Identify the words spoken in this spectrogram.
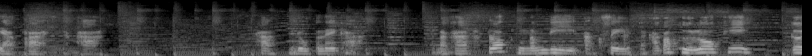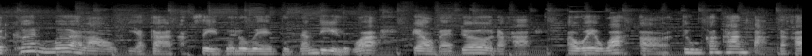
อย่างไรนะคะค่ะไปดูกันเลยค่ะนะคะโรคถุงน้ำดีอักเสบนะคะก็คือโรคที่เกิดขึ้นเมื่อเรามีอาการอักเสบบริเวณถุงน้ำดีหรือว่าแกลแบดเดอร์นะคะอวัยวะเอ่อจุงข้างๆตับนะคะ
